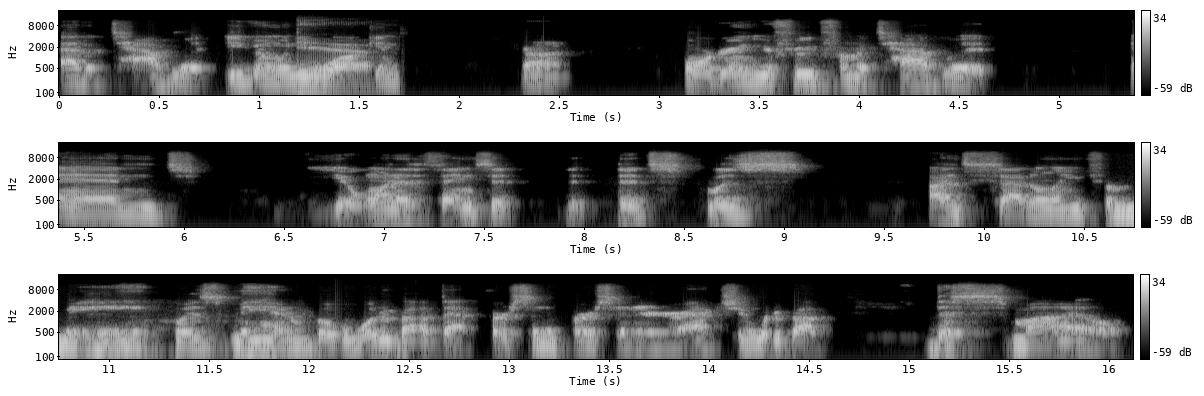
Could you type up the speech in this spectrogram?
at a tablet, even when you yeah. walk into the restaurant, ordering your food from a tablet and you know, one of the things that that was unsettling for me was, man, but what about that person to person interaction? What about the smile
